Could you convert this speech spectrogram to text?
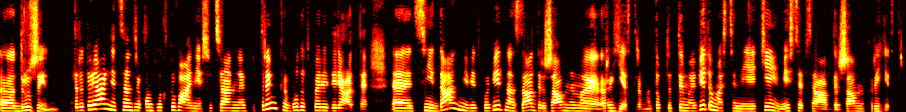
е, дружини. Територіальні центри комплектування і соціальної підтримки будуть перевіряти е, ці дані відповідно за державними реєстрами, тобто тими відомостями, які містяться в державних реєстрах.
